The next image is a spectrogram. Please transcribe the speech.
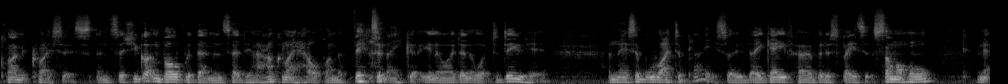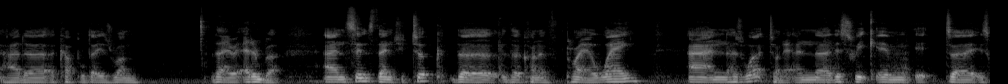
climate crisis, and so she got involved with them and said, "How can I help? I'm a theatre maker. You know, I don't know what to do here." And they said, "Well, write a play." So they gave her a bit of space at Summerhall, and it had a, a couple days run there at Edinburgh. And since then, she took the the kind of play away and has worked on it. And uh, this week, um, it uh, is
